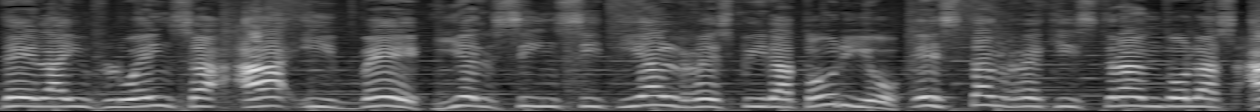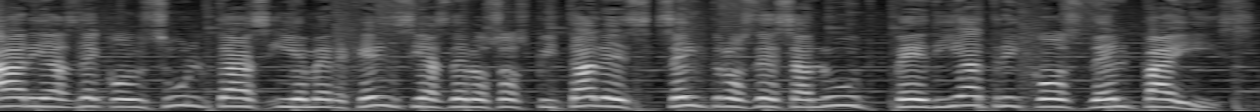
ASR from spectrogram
de la influenza A y B y el sincitial respiratorio. Están registrando las áreas de consultas y emergencias de los hospitales, centros de salud pediátricos del país.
